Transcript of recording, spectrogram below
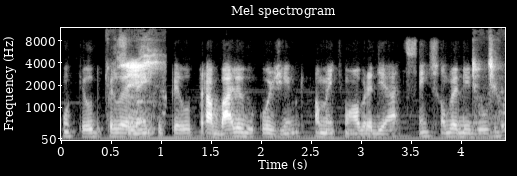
conteúdo, pelo Sim. elenco, pelo trabalho do Kojima, que realmente é uma obra de arte, sem sombra de dúvida.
